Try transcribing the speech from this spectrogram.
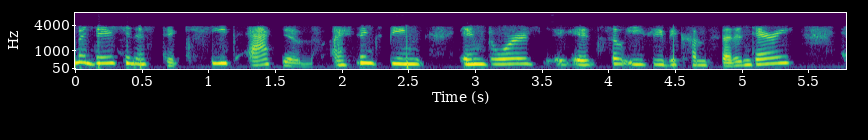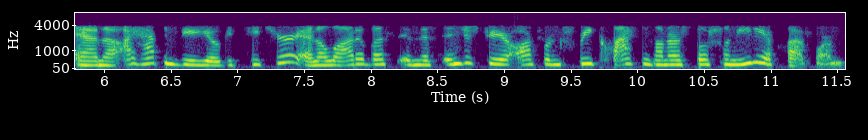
Recommendation is to keep active. I think being indoors, it's so easy to become sedentary. And uh, I happen to be a yoga teacher, and a lot of us in this industry are offering free classes on our social media platforms.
